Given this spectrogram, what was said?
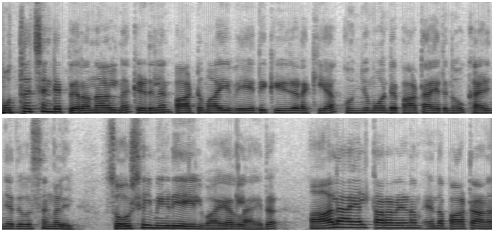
മുത്തച്ഛന്റെ പിറന്നാളിന് കിടിലൻ പാട്ടുമായി വേദി കീഴടക്കിയ കുഞ്ഞുമോന്റെ പാട്ടായിരുന്നു കഴിഞ്ഞ ദിവസങ്ങളിൽ സോഷ്യൽ മീഡിയയിൽ വൈറലായത്. ആലായാൽ തറവേണം എന്ന പാട്ടാണ്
